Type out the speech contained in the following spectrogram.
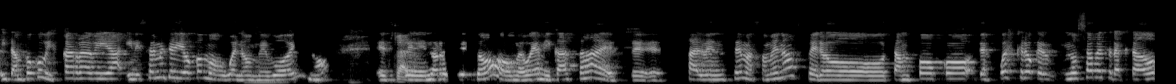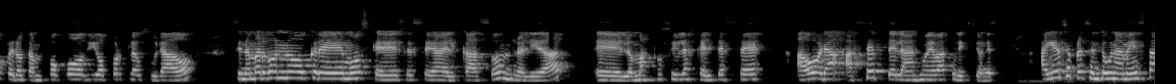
y tampoco Vizcarra había, inicialmente dio como, bueno, me voy, ¿no? Este, No regreso o me voy a mi casa, este, sálvense más o menos, pero tampoco, después creo que no se ha retractado, pero tampoco dio por clausurado. Sin embargo, no creemos que ese sea el caso en realidad. Eh, lo más posible es que el TC ahora acepte las nuevas elecciones. Ayer se presentó una mesa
